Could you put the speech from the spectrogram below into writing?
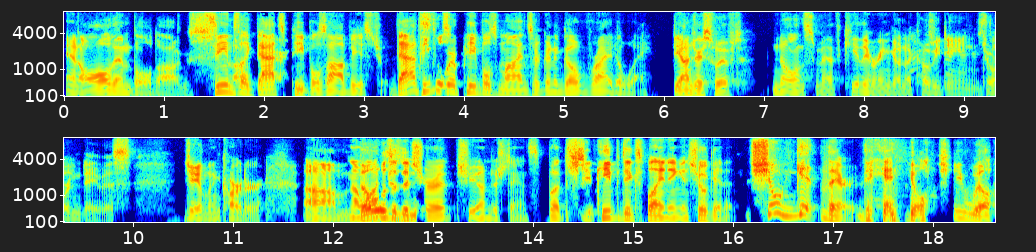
and all them Bulldogs? Seems like that's people's obvious choice. That's People's- where people's minds are going to go right away. D'Andre Swift, Nolan Smith, Kelee Ringo, Nakobe Dean, Jordan Davis, Jalen Carter. Um, Now, those watch are the isn't sure she understands, but She- she keep explaining and she'll get it. she'll get there, Daniel. she will.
